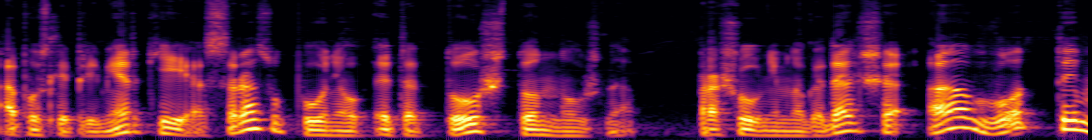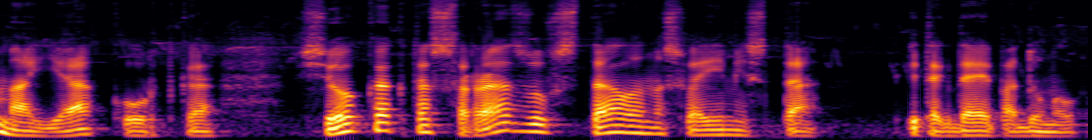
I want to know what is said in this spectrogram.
А после примерки я сразу понял, это то, что нужно. Прошел немного дальше, а вот и моя куртка. Все как-то сразу встало на свои места. И тогда я подумал,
